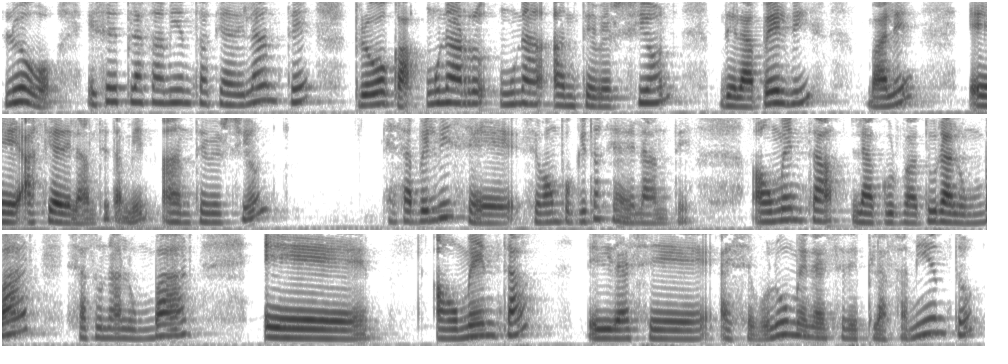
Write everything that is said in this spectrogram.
Luego, ese desplazamiento hacia adelante provoca una, una anteversión de la pelvis, ¿vale? Eh, hacia adelante también, anteversión. Esa pelvis se, va un poquito hacia adelante. Aumenta la curvatura lumbar, se hace una lumbar, eh, aumenta debido a ese, a ese volumen, a ese desplazamiento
